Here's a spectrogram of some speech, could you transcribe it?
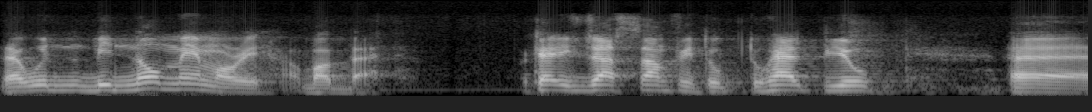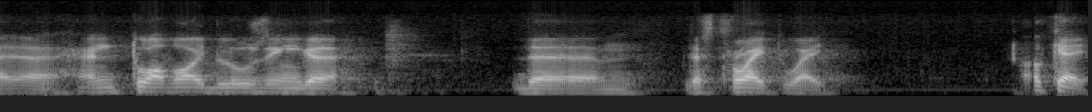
There will be no memory about that. Okay, it's just something to, to help you uh, and to avoid losing uh, the, the straight way. Okay,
